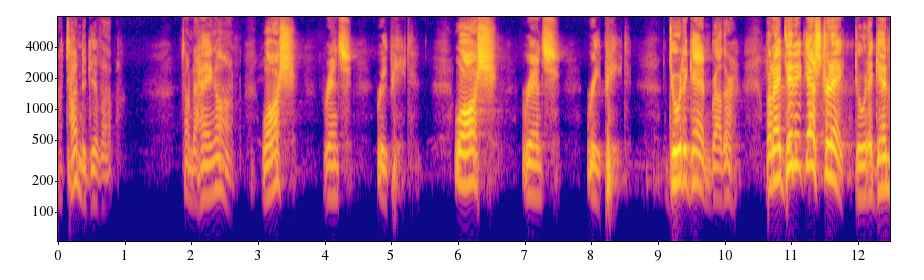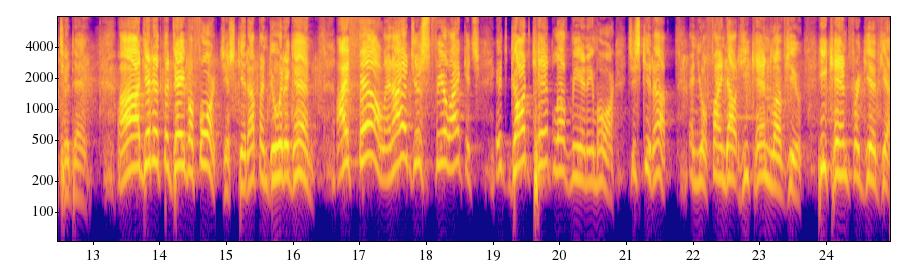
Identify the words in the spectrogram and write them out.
Not time to give up, time to hang on. Wash, rinse, repeat. Wash, rinse, repeat. Do it again, brother. But I did it yesterday. Do it again today. Ah, I did it the day before. Just get up and do it again. I fell and I just feel like it's it God can't love me anymore. Just get up and you'll find out he can love you. He can forgive you.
